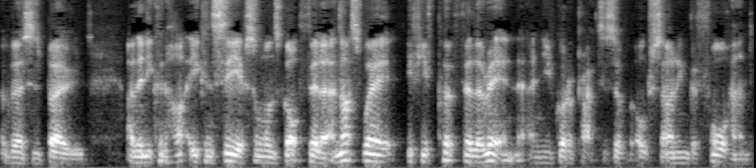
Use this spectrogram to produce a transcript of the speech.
versus bone and then you can you can see if someone's got filler, and that's where if you've put filler in and you've got a practice of ultrasounding beforehand,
